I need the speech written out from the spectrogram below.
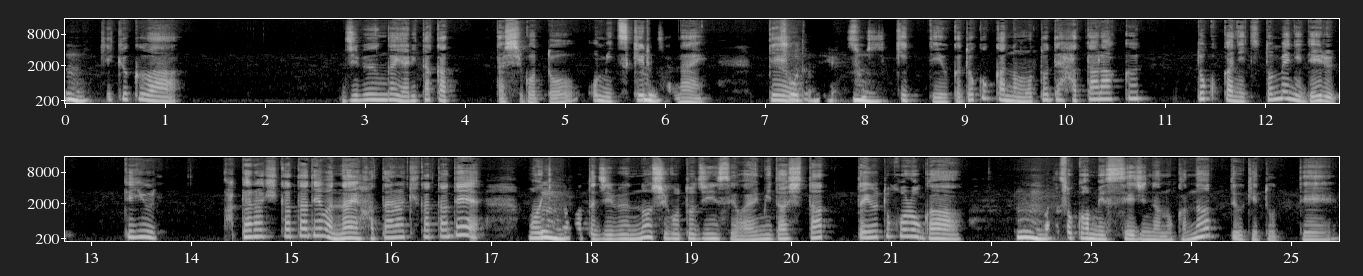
うん。結局は自分がやりたかった仕事を見つけるじゃない。で、そうだね。組織っていうか、どこかの元で働く、どこかに勤めに出るっていう働き方ではない働き方で、もう一度また自分の仕事人生を歩み出したっていうところが、うん。またそこはメッセージなのかなって受け取って。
